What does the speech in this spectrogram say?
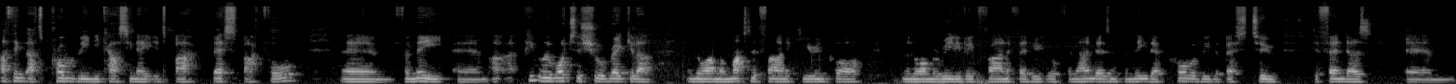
I think that's probably Newcastle United's back, best back four. Um, for me, um, I, people who watch the show regular I know I'm a massive fan of Ciaran Clark. I know I'm a really big fan of Federico Fernandez, and for me, they're probably the best two defenders um,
